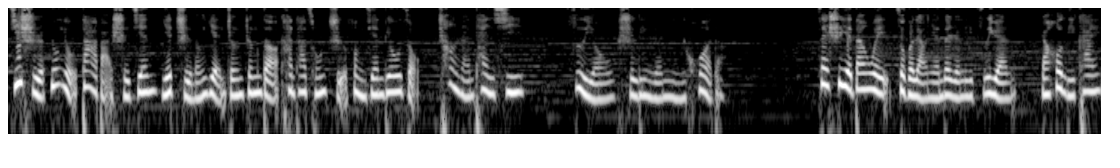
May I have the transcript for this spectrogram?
即使拥有大把时间，也只能眼睁睁的看他从指缝间溜走，怅然叹息。自由是令人迷惑的。在事业单位做过两年的人力资源，然后离开，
